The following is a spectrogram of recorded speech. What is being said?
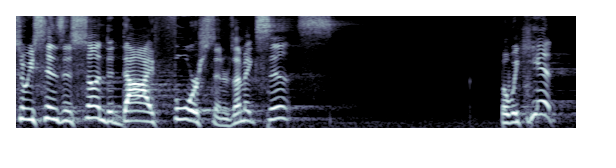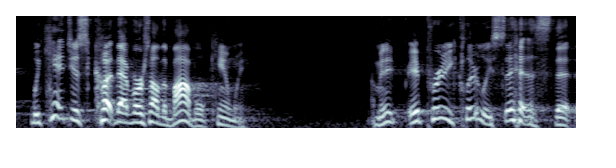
so he sends his son to die for sinners. That makes sense? But we can't, we can't just cut that verse out of the Bible, can we? I mean, it, it pretty clearly says that,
